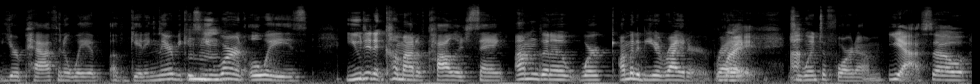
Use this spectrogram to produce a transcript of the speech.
your path and a way of, of getting there because you weren't always you didn't come out of college saying i'm gonna work i'm gonna be a writer right, Right. you went to fordham Yeah, so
